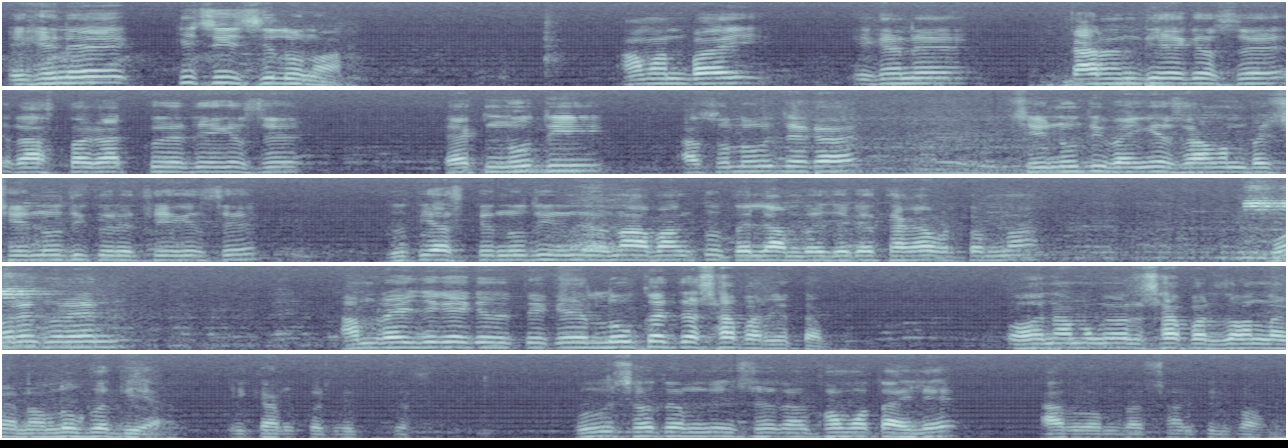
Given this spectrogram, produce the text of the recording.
এখানে কিছুই ছিল না। আমান ভাই এখানে কারেন্ট দিয়ে গেছে, রাস্তাঘাট করে দিয়ে গেছে। এক নদী আসলে ওই জায়গায় সেই নদী ভেঙেছে আমান ভাই সেই নদী করে দিয়ে গেছে। যদি আজকে নদী না ভাঙতো, তাহলে আমরা এই জায়গায় থাকা পারতাম না। মনে করেন, আমরা এই জায়গায় থেকে লৌকা দিয়ে সাপার যেতাম। ওখান আমাকে সাপার যাওয়ার লাগে না, নৌকা দিয়া এই কাম করে ভবিষ্যতে ক্ষমতা আইলে আরও আমরা শান্তি পাবো।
